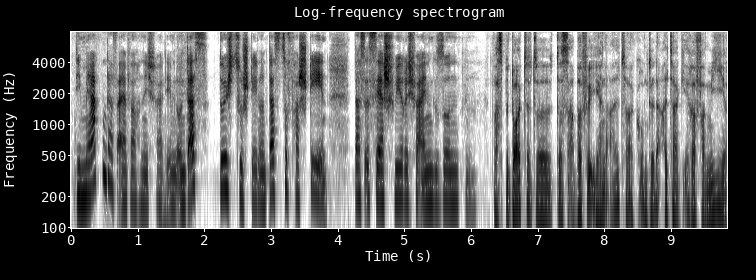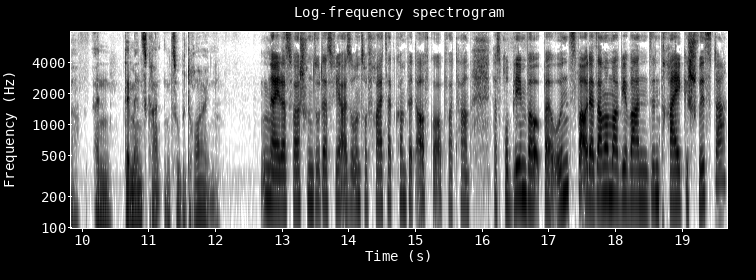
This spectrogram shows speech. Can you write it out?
Und die merken das einfach nicht halt eben. Und das durchzustehen und das zu verstehen, das ist sehr schwierig für einen Gesunden. Was bedeutete das aber für Ihren Alltag und den Alltag Ihrer Familie, einen Demenzkranken zu betreuen? Nein, das war schon so, dass wir also unsere Freizeit komplett aufgeopfert haben. Das Problem bei, bei, uns war, oder sagen wir mal, wir waren, sind drei Geschwister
